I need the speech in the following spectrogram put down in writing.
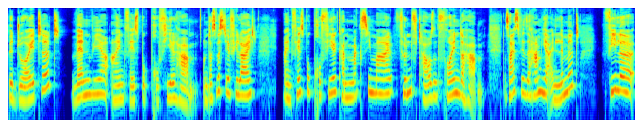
bedeutet, wenn wir ein Facebook-Profil haben. Und das wisst ihr vielleicht ein Facebook-Profil kann maximal 5000 Freunde haben. Das heißt, wir haben hier ein Limit. Viele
